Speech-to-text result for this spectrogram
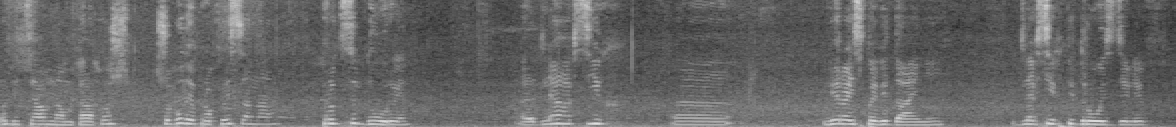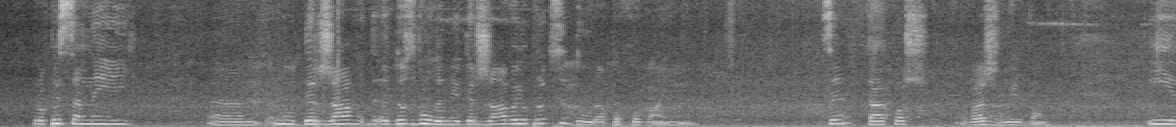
обіцяв нам також, що буде прописана процедури е, для всіх е, віроісповідань, для всіх підрозділів, прописаний е, ну, держав, дозволений державою процедура поховання. Це також важливо. І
